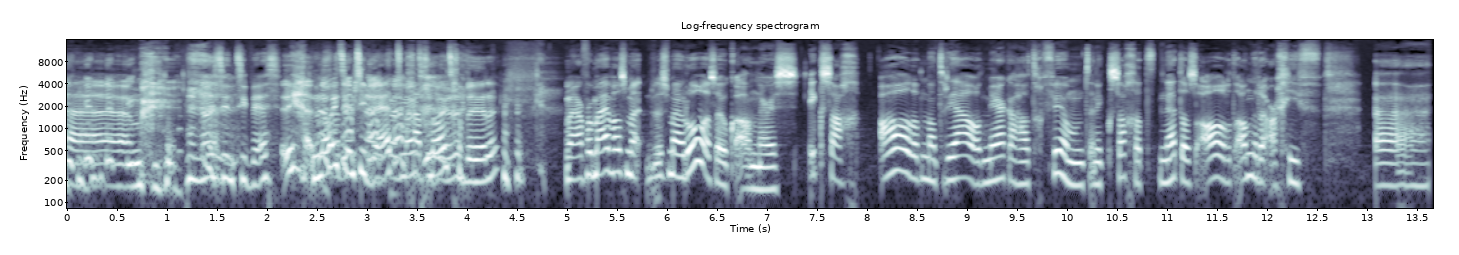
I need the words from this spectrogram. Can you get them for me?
um, nooit in Tibet. Ja, nooit in Tibet. Dat gaat nooit gebeuren. Maar voor mij was mijn, dus mijn rol was ook anders. Ik zag al dat materiaal wat Merka had gefilmd. En ik zag het net als al dat andere archief. Uh,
